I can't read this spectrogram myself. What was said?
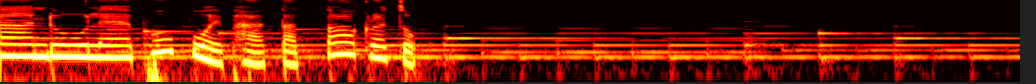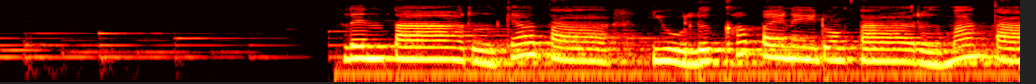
การดูแลผู้ป่วยผ่าตัดต้อกระจก เลนตาหรือแก้วตา อยู่ลึกเข้าไปในดวงตาหรือม่านตา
